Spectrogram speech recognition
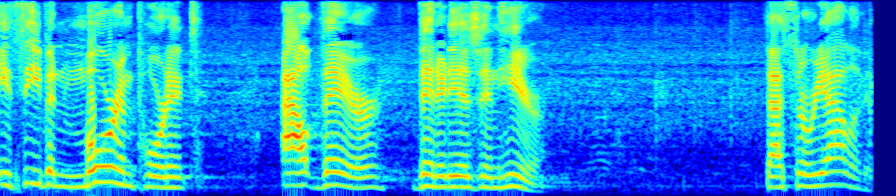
it's even more important out there than it is in here. That's the reality.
